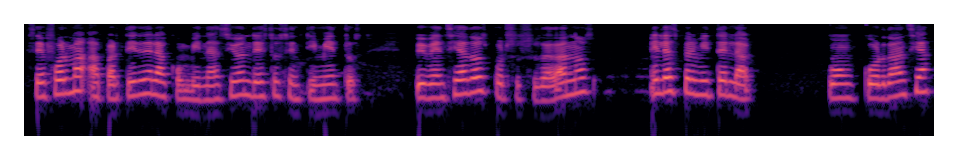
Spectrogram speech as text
se forma a partir de la combinación de estos sentimientos, vivenciados por sus ciudadanos, y les permite la concordancia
